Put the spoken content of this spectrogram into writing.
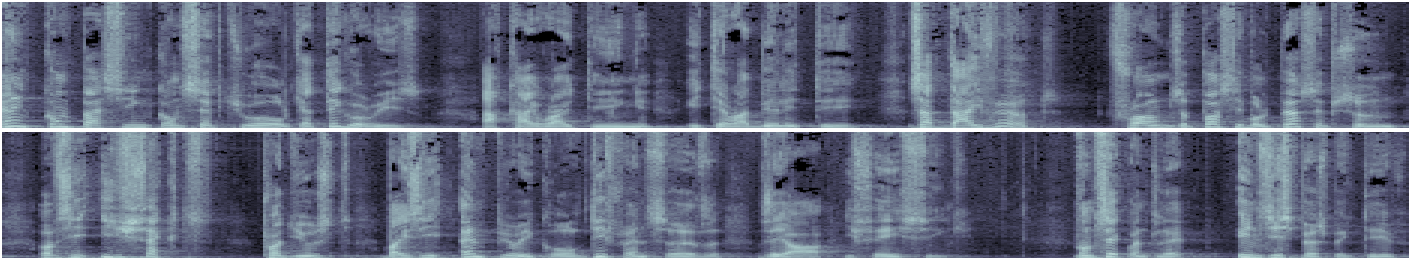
encompassing conceptual categories, archive writing, iterability, that divert from the possible perception of the effects produced by the empirical differences they are effacing. Consequently, in this perspective,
